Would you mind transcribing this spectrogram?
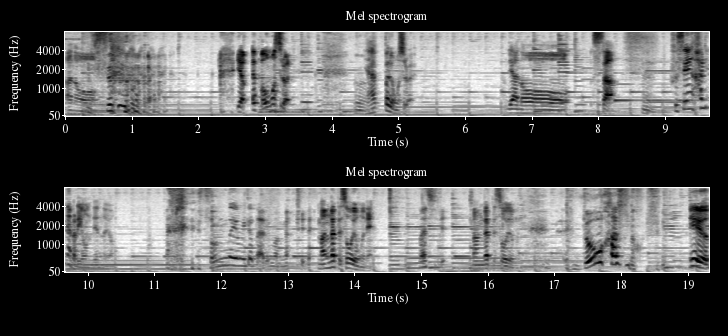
あのすんのか。いややっぱ面白い。うん。やっぱり面白い。であのーさうん。付箋貼りながら読んでんのよ そんな読み方ある漫画って？漫画ってそう読むね。マジで？漫画ってそう読むね。どう反応？いやいや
